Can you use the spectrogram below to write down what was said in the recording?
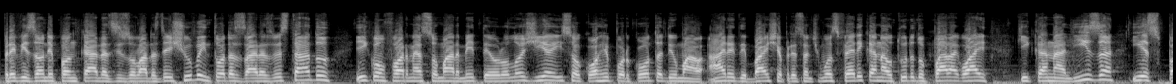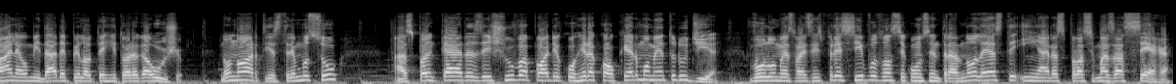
Previsão de pancadas isoladas de chuva em todas as áreas do estado e conforme a Somar Meteorologia, isso ocorre por conta de uma área de baixa pressão atmosférica na altura do Paraguai, que canaliza e espalha a umidade pelo território gaúcho. No norte e extremo sul, as pancadas de chuva podem ocorrer a qualquer momento do dia. Volumes mais expressivos vão se concentrar no leste e em áreas próximas à serra.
